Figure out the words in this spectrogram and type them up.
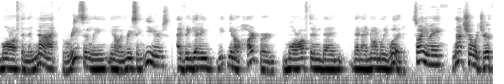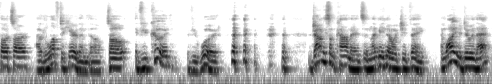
more often than not, recently, you know, in recent years, I've been getting, you know, heartburn more often than than I normally would. So anyway, not sure what your thoughts are. I would love to hear them though. So if you could, if you would, drop me some comments and let me know what you think. And while you're doing that,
